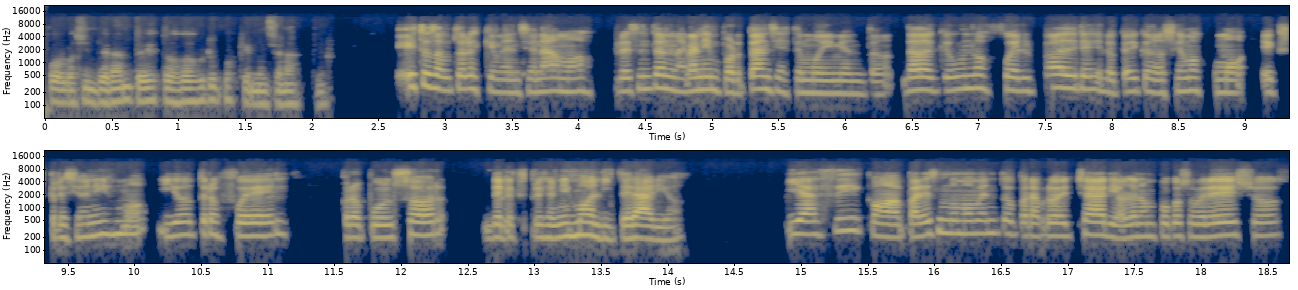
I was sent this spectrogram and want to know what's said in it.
por los integrantes de estos dos grupos que mencionaste. Estos autores que mencionamos presentan una gran importancia a este movimiento, dado que uno fue el padre de lo que hoy conocemos como expresionismo y otro fue el propulsor del expresionismo literario. Y así, como aparece un momento para aprovechar y hablar un poco sobre ellos,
